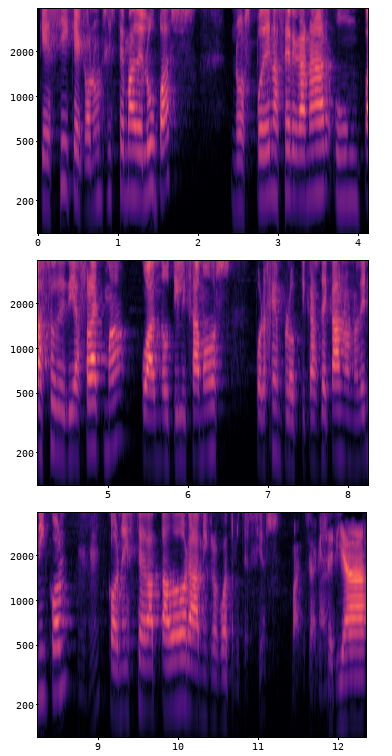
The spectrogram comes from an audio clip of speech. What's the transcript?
que sí que con un sistema de lupas nos pueden hacer ganar un paso de diafragma cuando utilizamos, por ejemplo, ópticas de Canon o de Nikon con este adaptador a micro 4 tercios. Vale, o sea, que Vale. sería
